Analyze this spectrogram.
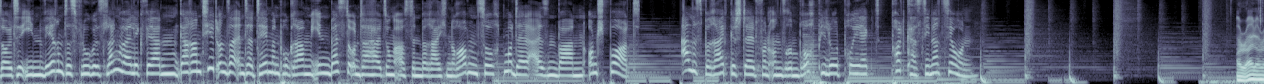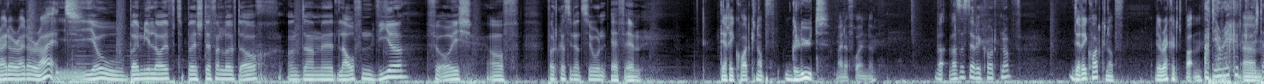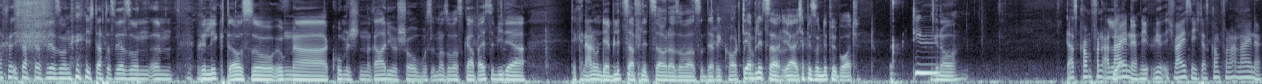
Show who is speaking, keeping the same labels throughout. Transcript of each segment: Speaker 1: Sollte Ihnen während des Fluges langweilig werden, garantiert unser Entertainment-Programm Ihnen beste Unterhaltung aus den Bereichen Robbenzucht, Modelleisenbahn und Sport. Alles bereitgestellt von unserem Bruchpilotprojekt Podcastination.
Speaker 2: Alright, alright, alright, alright.
Speaker 3: Yo, bei mir läuft, bei Stefan läuft auch und damit laufen wir für euch auf Podcastination FM.
Speaker 2: Der Rekordknopf glüht, meine Freunde.
Speaker 3: Wa was ist der Rekordknopf?
Speaker 2: Der Rekordknopf. Der Record-Button.
Speaker 3: Ach, der Record.
Speaker 2: Ähm.
Speaker 3: ich dachte, ich dachte, das wäre so ein, ich dachte, das wäre so ein ähm, Relikt aus so irgendeiner komischen Radioshow, wo es immer sowas gab. Weißt du, wie der, der keine Ahnung, der Blitzerflitzer oder sowas und der Rekordknopf.
Speaker 2: Der Blitzer, ja, ich habe hier so ein Nippelboard. Ding.
Speaker 3: Genau. Das kommt von alleine. Nee, ich weiß nicht, das kommt von alleine.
